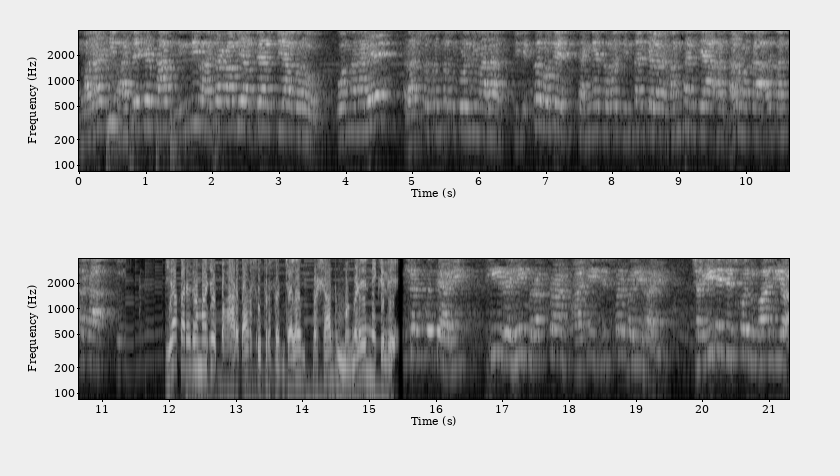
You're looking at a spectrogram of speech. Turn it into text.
मराठी भाषे के साथ हिंदी भाषा का भी अभ्यास किया करो? कोण म्हणाले? राष्ट्रसंत तुकडोजी महाराज. जे कितकं होते त्यांनी सर्व चिंतन केलं. मंथन किया हर धर्म का हर पंथ का. या कार्यक्रमाचे भारदार सूत्रसंचालन प्रशांत मंगळे यांनी केले. को प्यारी थी रहीम रक्सान आदि जिस पर बलिहारी छवि ने जिसको लुभा लिया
